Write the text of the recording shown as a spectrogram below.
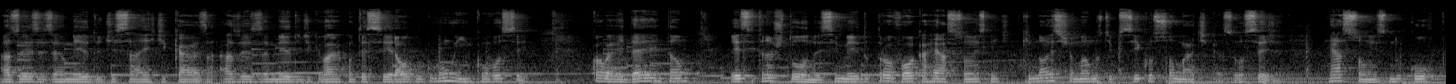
às vezes é o medo de sair de casa, às vezes é medo de que vai acontecer algo ruim com você. Qual é a ideia? Então, esse transtorno, esse medo provoca reações que, que nós chamamos de psicossomáticas, ou seja, reações no corpo.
